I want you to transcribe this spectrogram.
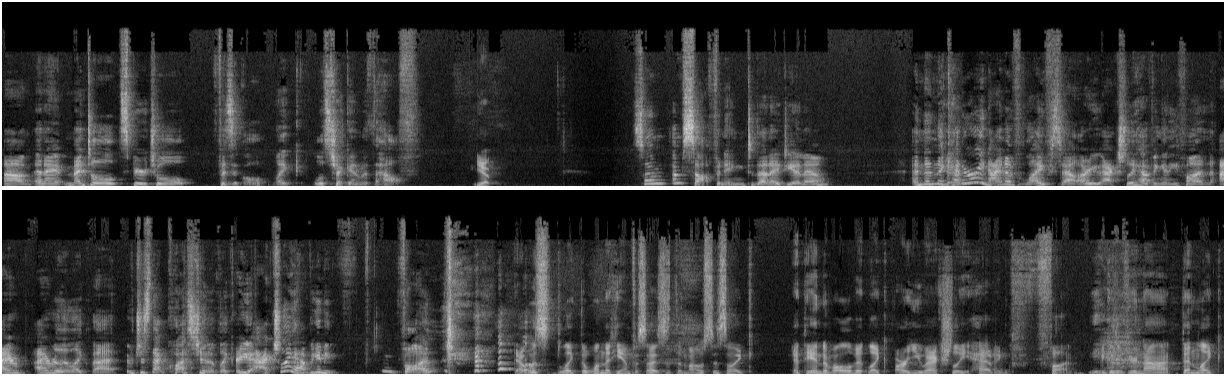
um, and I mental, spiritual, physical. Like let's check in with the health. Yep. So I'm I'm softening to that idea now. And then the Okay. category nine of lifestyle. Are you actually having any fun? I I really like that. Just that question of like, are you actually having any fun? that was like the one that he emphasizes the most is like at the end of all of it like are you actually having fun because if you're not then like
